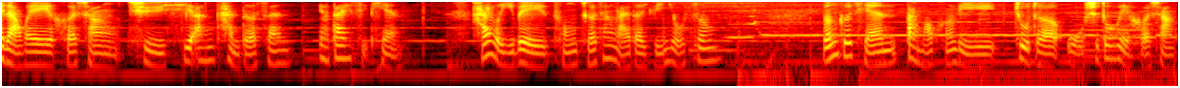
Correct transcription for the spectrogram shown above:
那两位和尚去西安看德三，要待几天。还有一位从浙江来的云游僧。文革前，大茅棚里住着五十多位和尚。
